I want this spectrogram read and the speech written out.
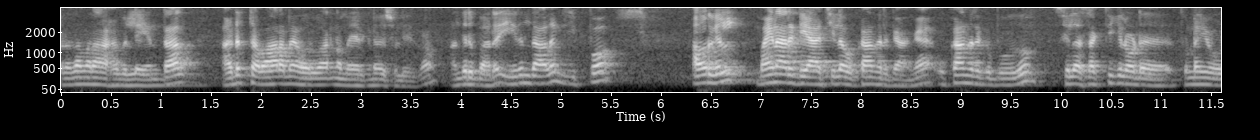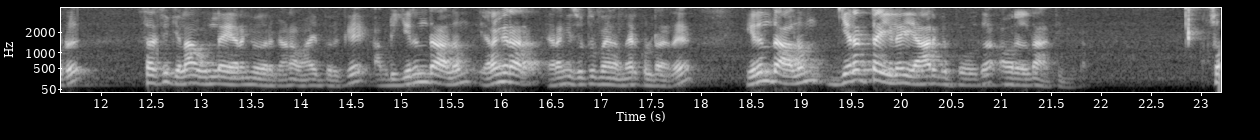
பிரதமராகவில்லை என்றால் அடுத்த வாரமே வருவார்னு நம்ம ஏற்கனவே சொல்லியிருக்கோம். வந்திருப்பார். இருந்தாலும் இப்போது அவர்கள் மைனாரிட்டி ஆட்சியில் உட்கார்ந்துருக்காங்க. உட்கார்ந்துருக்க போதும் சில சக்திகளோட துணையோடு சசிகலா உள்ளே இறங்குவதற்கான வாய்ப்பு இருக்குது அப்படி இருந்தாலும் இறங்குறாரு. இறங்கி சுற்றுப்பயணம் மேற்கொள்கிறாரு இருந்தாலும் இரட்டை இலை யாருக்கு போகுதோ அவர்கள் தான் அதிமுக. ஸோ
